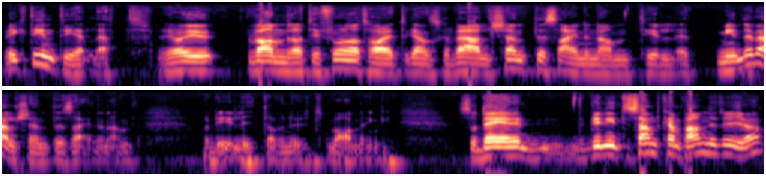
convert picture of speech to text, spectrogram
Vilket inte är helt lätt. Vi har ju vandrat ifrån att ha ett ganska välkänt designernamn till ett mindre välkänt designernamn. Och det är lite av en utmaning. Så det, det blir en intressant kampanj att driva.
